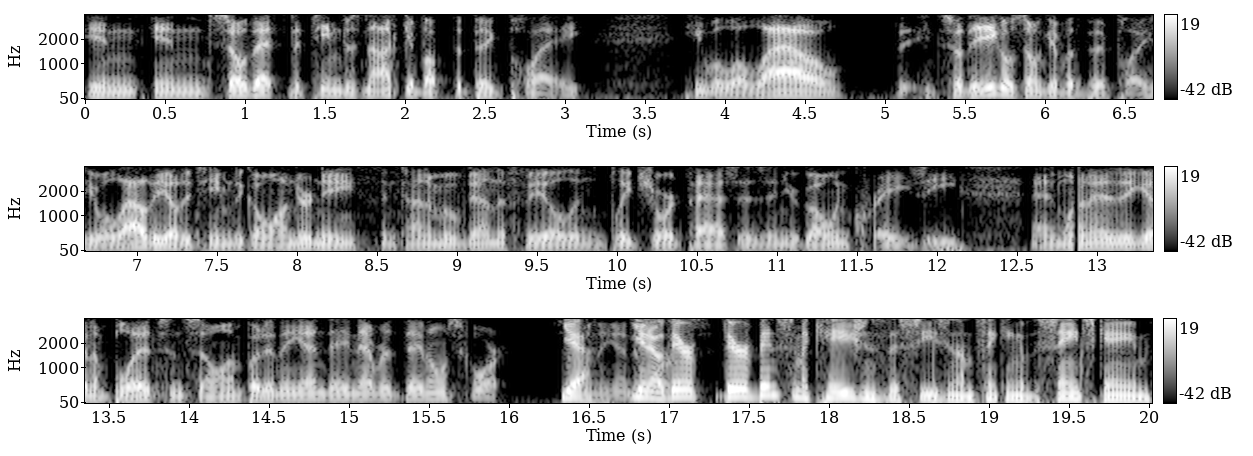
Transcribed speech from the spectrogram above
in in so that the team does not give up the big play, he will allow. the- So the Eagles don't give up the big play. He will allow the other team to go underneath and kind of move down the field and complete short passes, and you're going crazy. And when is he going to blitz and so on? But in the end, they never they don't score. Yeah, in the end, you know there there have been some occasions this season. I'm thinking of the Saints game,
